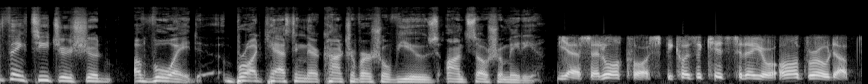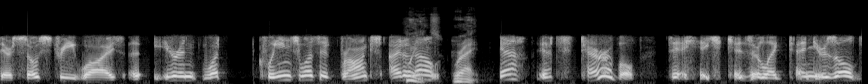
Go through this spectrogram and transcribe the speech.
think teachers should avoid broadcasting their controversial views on social media? Yes, at all costs, because the kids today are all grown up. They're so streetwise. Uh, you're in what Queens was it? Bronx? I don't know. Right. Yeah, it's terrible. The kids are like ten years old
